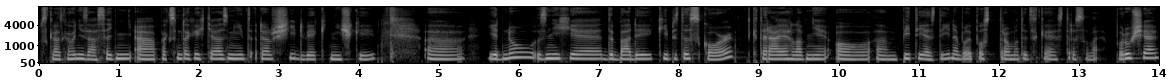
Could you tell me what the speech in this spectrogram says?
zkrátka hodně zásadní a pak jsem taky chtěla zmínit další dvě knížky. Jednou z nich je The Body Keeps the Score, která je hlavně o PTSD, neboli posttraumatické stresové poruše,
